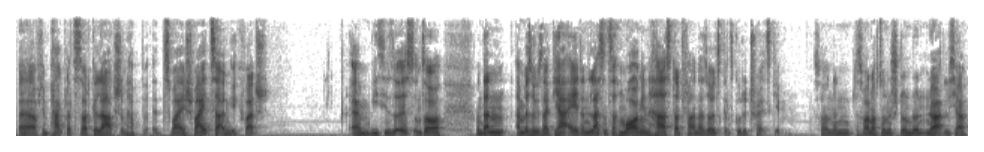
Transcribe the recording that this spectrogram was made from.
äh, auf dem Parkplatz dort gelatscht und habe zwei Schweizer angequatscht, ähm, wie es hier so ist und so. Und dann haben wir so gesagt, ja, ey, dann lass uns doch morgen in Harstad fahren, da soll es ganz gute Trails geben. sondern das war noch so eine Stunde nördlicher.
